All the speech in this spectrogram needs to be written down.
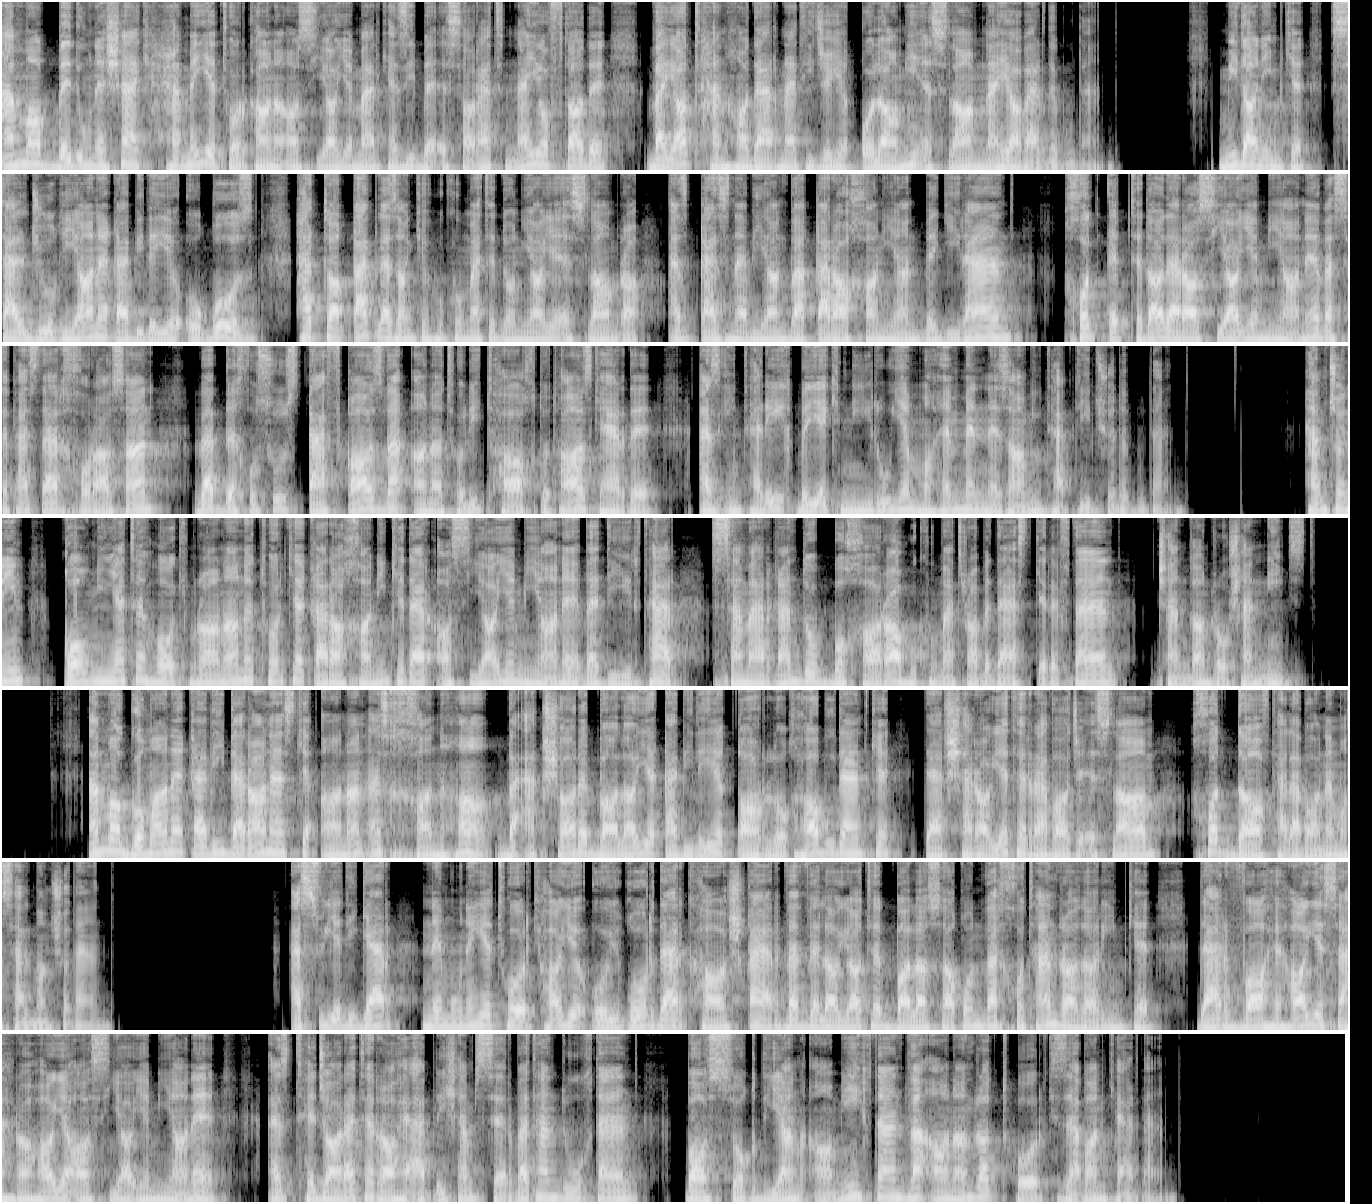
اما بدون شک همه ترکان آسیای مرکزی به اسارت نیفتاده و یا تنها در نتیجه غلامی اسلام نیاورده بودند. می‌دانیم که سلجوقیان قبیله اوغوز حتی قبل از آنکه حکومت دنیای اسلام را از غزنویان و قراخانیان بگیرند خود ابتدا در آسیای میانه و سپس در خراسان و به خصوص قفقاز و آناتولی تاخت و تاز کرده از این طریق به یک نیروی مهم نظامی تبدیل شده بودند. همچنین قومیت حکمرانان ترک قراخانی که در آسیای میانه و دیرتر سمرقند و بخارا حکومت را به دست گرفتند چندان روشن نیست. اما گمان قوی بر آن است که آنان از خانها و اقشار بالای قبیله قارلوغها بودند که در شرایط رواج اسلام خود داوطلبانه مسلمان شدند. از سوی دیگر نمونه ترک های اویغور در کاشقر و ولایات بالاساقون و خوتن را داریم که در واحه های صحراهای آسیای میانه از تجارت راه ابریشم ثروت اندوختند با سقدیان آمیختند و آنان را ترک زبان کردند.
